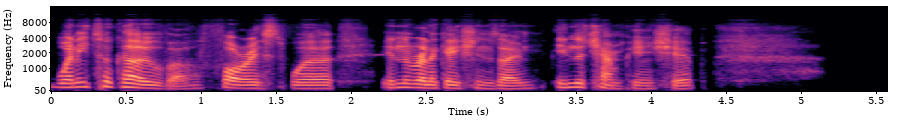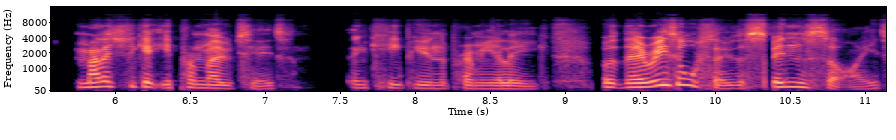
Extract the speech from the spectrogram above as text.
when he took over forest were in the relegation zone in the championship managed to get you promoted and keep you in the premier league but there is also the spin side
